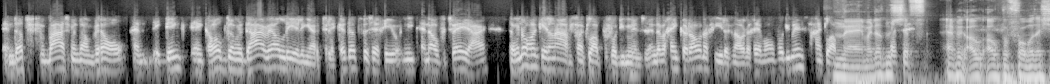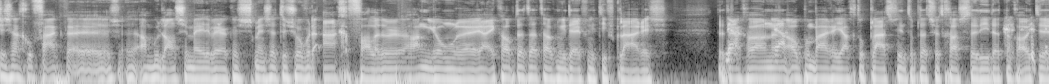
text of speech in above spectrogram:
En dat verbaast me dan wel. En ik denk, ik hoop dat we daar wel leerling uit trekken. Dat we zeggen, joh, niet, en over twee jaar, dat we nog een keer een avond gaan klappen voor die mensen. En dat we geen coronavirus nodig hebben om voor die mensen te gaan klappen. Nee, maar dat besef heb ik ook, ook bijvoorbeeld als je zag hoe vaak eh ambulance-medewerkers, mensen uit de zorg worden aangevallen door hangjongeren. Ja, ik hoop dat dat ook nu definitief klaar is. Dat Ja, daar gewoon een openbare jacht op plaatsvindt op dat soort gasten die dat nog ooit. eh,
